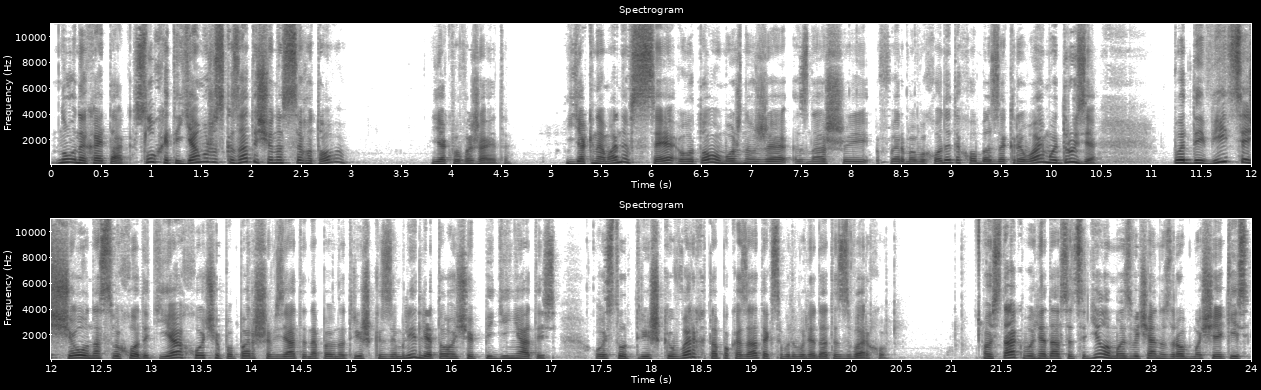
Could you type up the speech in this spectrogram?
Ну, нехай так. Слухайте, я можу сказати, що у нас все готово. Як ви вважаєте? Як на мене, все готово, можна вже з нашої ферми виходити. Хоба, закриваємо. Друзі, подивіться, що у нас виходить. Я хочу, по-перше, взяти, напевно, трішки землі для того, щоб підійнятись ось тут трішки вверх та показати, як це буде виглядати зверху. Ось так виглядав все це діло. Ми, звичайно, зробимо ще якісь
